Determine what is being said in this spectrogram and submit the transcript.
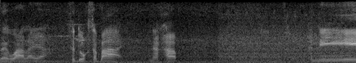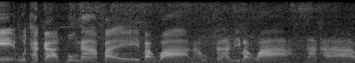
เรียกว่าอะไรอะสะดวกสบายนะครับ อันนี้วุฒากาศมุ่งหน้าไปบางว่านะครับสถานีบางว่านะครับ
